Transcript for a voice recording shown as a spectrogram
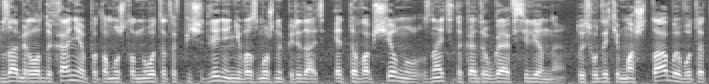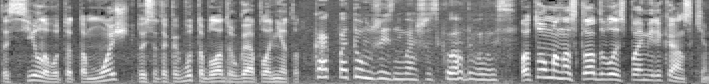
замерло дыхание, потому что, ну, вот это впечатление невозможно передать. Это вообще, ну, знаете, такая другая вселенная. То есть вот эти масштабы, вот эта сила, вот эта мощь, то есть это как будто была другая планета. Как потом жизнь ваша складывалась? Потом она складывалась по-американски.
